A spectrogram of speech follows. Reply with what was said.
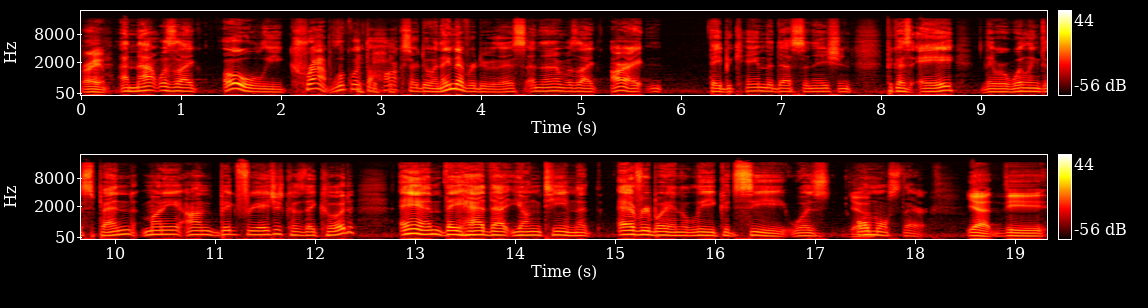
Right. and that was like holy crap look what the Hawks are doing they never do this and then it was like all right they became the destination because a they were willing to spend money on big free agents because they could, and they had that young team that everybody in the league could see was Yeah. almost there. Yeah, the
